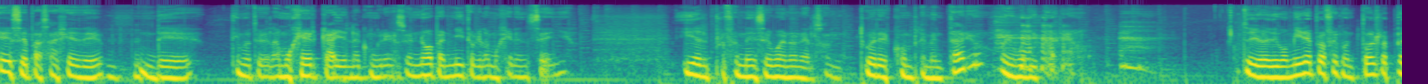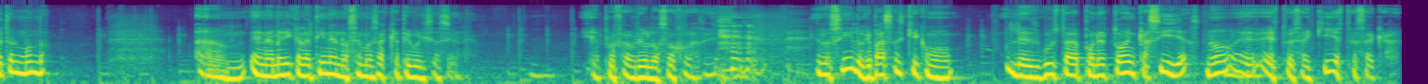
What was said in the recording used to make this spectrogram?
ese pasaje de, de Timoteo, la mujer cae en la congregación, no permito que la mujer enseñe. Y el profe me dice, bueno, Nelson, ¿tú eres complementario o igualitario? Entonces yo le digo, mire, profe, con todo el respeto del mundo, en América Latina no hacemos esas categorizaciones. Y el profe abrió los ojos así. Digo, sí, lo que pasa es que como les gusta poner todo en casillas, ¿no? Eh, esto es aquí, esto es acá,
